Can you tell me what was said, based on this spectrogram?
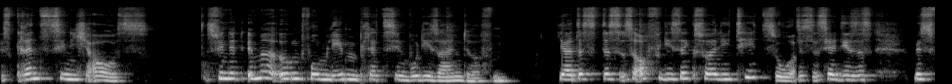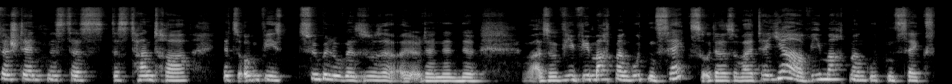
Es grenzt sie nicht aus. Es findet immer irgendwo im Leben Plätzchen, wo die sein dürfen. Ja, das, das ist auch für die Sexualität so. Das ist ja dieses Missverständnis, dass das Tantra jetzt irgendwie Zügeloge so, oder eine, also wie, wie macht man guten Sex oder so weiter. Ja, wie macht man guten Sex?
